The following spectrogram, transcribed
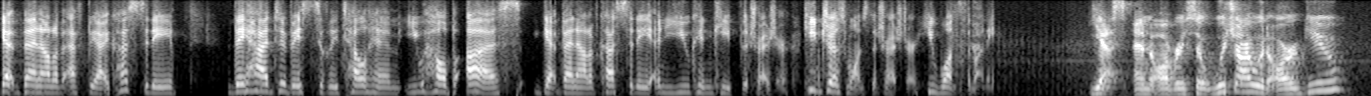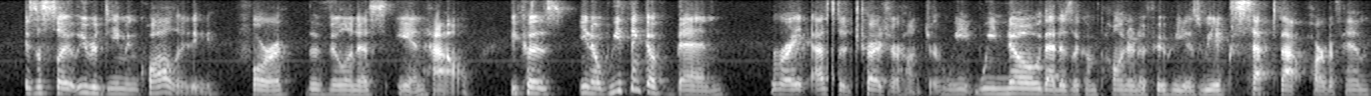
get Ben out of FBI custody, they had to basically tell him, "You help us get Ben out of custody, and you can keep the treasure." He just wants the treasure. He wants the money. Yes, and Aubrey, so which I would argue is a slightly redeeming quality for the villainous Ian Howe. Because, you know, we think of Ben, right, as a treasure hunter. We we know that is a component of who he is. We accept that part of him.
